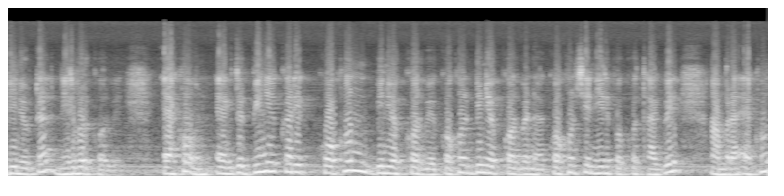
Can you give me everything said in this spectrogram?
বিনিয়োগটা নির্ভর করবে। এখন একজন বিনিয়োগকারী কখন বিনিয়োগ করবে, কখন বিনিয়োগ করবে না, কখন সে নিরপেক্ষ থাকবে, আমরা এখন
